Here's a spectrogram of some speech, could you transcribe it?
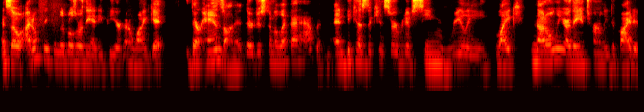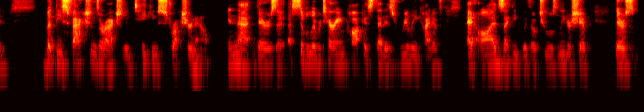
And so I don't think the liberals or the NDP are going to want to get their hands on it. They're just going to let that happen. And because the conservatives seem really like not only are they internally divided, but these factions are actually taking structure now in that there's a, a civil libertarian caucus that is really kind of at odds, I think, with O'Toole's leadership there's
